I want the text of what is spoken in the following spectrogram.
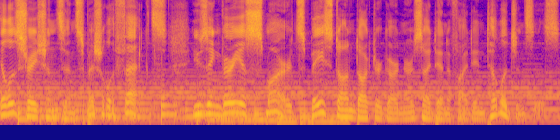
illustrations and special effects using various smarts based on Dr. Gardner's identified intelligences.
